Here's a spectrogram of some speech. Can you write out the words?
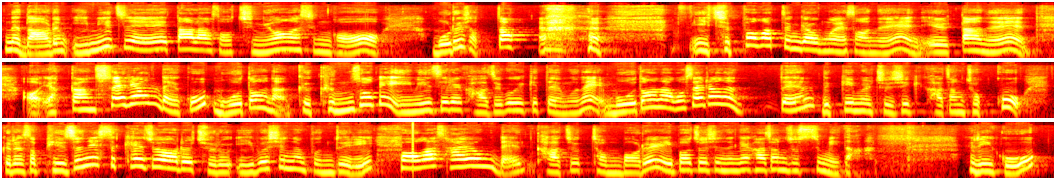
근데 나름 이미지에 따라서 중요하신 거 모르셨죠? 이 지퍼 같은 경우에서는 일단은 어, 약간 세련되고 모던한 그 금속의 이미지를 가지고 있기 때문에 모던하고 세련한 된 느낌을 주시기 가장 좋고 그래서 비즈니스 캐주얼을 주로 입으시는 분들이 퍼가 사용된 가죽 점퍼를 입어주시는 게 가장 좋습니다. 그리고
